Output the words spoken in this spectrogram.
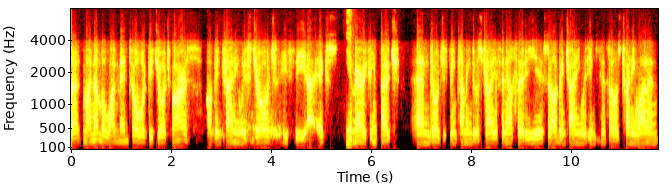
But my number one mentor would be George Morris. I've been training with George. He's the uh, ex Yep. American coach. And George has been coming to Australia for now 30 years. So I've been training with him since I was 21. And,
